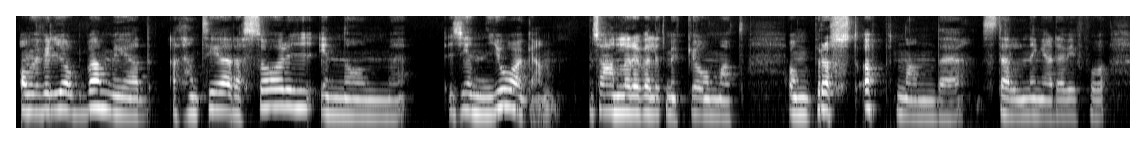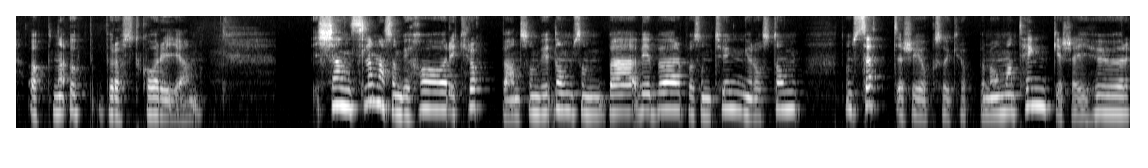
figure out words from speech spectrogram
om vi vill jobba med att hantera sorg inom yin-yogan så handlar det väldigt mycket om att om bröstöppnande ställningar där vi får öppna upp bröstkorgen. Känslorna som vi har i kroppen, som vi, de som bär, vi bär på som tynger oss, de, de sätter sig också i kroppen. Och om man tänker sig hur,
